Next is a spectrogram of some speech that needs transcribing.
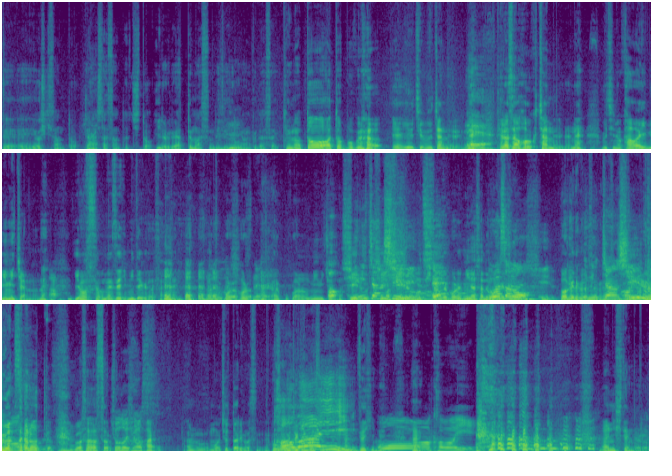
で」えー、吉木さんと柳下さんたちといろいろやってますんで、ぜひご覧ください。っていうのとあと僕の、えー、YouTube チャンネルね、ええ。寺澤ホークチャンネルでねうちの可愛いミミちゃんのね様子をねぜひ見てくださいね。あとこれほら、はい、あここあのミミちゃんのシールシシール。シール持ってきたんでえこれ皆さんで分けて。くださいミミちゃんシール。噂のって。噂のそう頂戴します。はいあのもうちょっとありますんで。ここ置いときますんで。かわいいはぜひね。おはーかわい。い 何してんだろう。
